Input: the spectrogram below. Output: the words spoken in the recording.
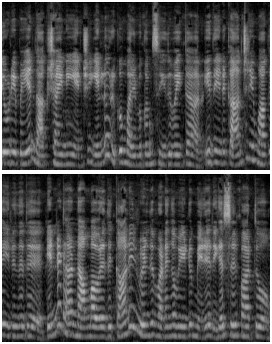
இவருடைய பெயர் தாக்ஷாயினி என்று எல்லோருக்கும் அறிமுகம் செய்து வைத்தார். இது எனக்கு ஆச்சரியமாக இருந்தது. என்னடா நாம் அவரது காலில் விழுந்து வணங்க வேண்டும் என ரிஹர்சல் பார்த்தோம்.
